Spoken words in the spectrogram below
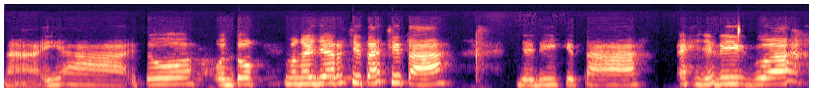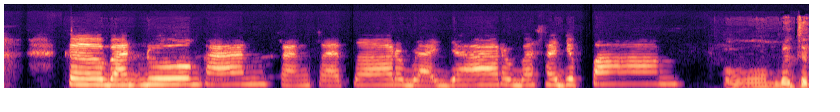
Nah, iya, itu untuk mengejar cita-cita. Jadi kita eh jadi gua ke Bandung kan, translator, belajar bahasa Jepang. Oh, belajar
